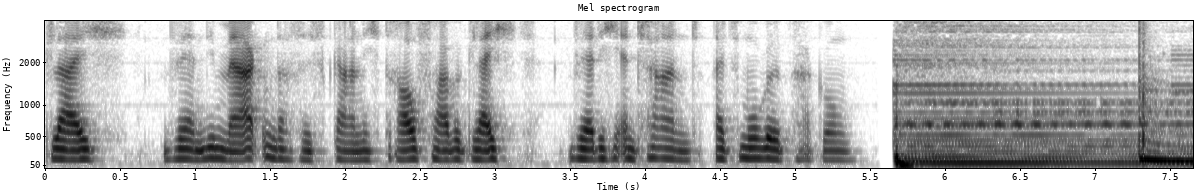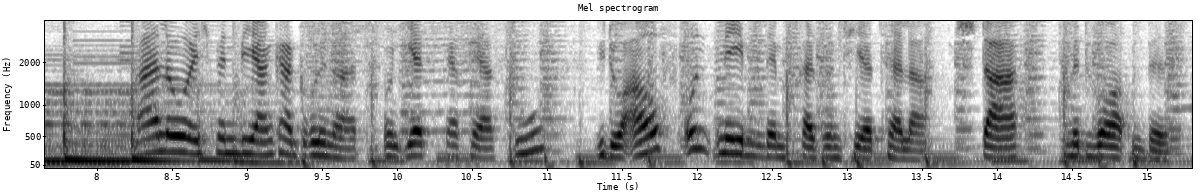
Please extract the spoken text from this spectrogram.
gleich werden die merken, dass ich es gar nicht drauf habe. Gleich werde ich enttarnt als Mogelpackung. Hallo, ich bin Bianca Grünert und jetzt erfährst du, wie du auf und neben dem Präsentierteller stark mit Worten bist.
